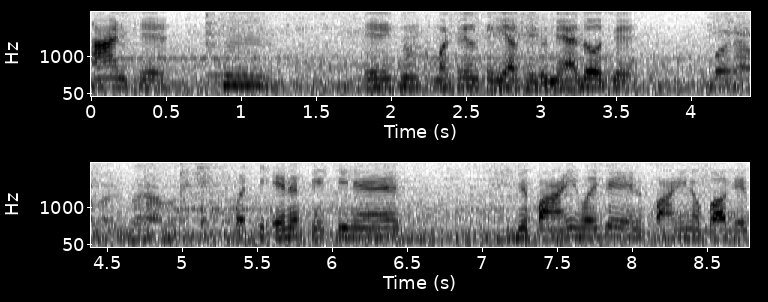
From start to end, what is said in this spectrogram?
ખાંડ છે. એ રીતનું મટીરિયલ તૈયાર થઈ ગયું. મેદો છે. બરાબર બરાબર. પછી એને શેકીને જે પાણી હોય છે એ પાણીનો ભાગ એ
